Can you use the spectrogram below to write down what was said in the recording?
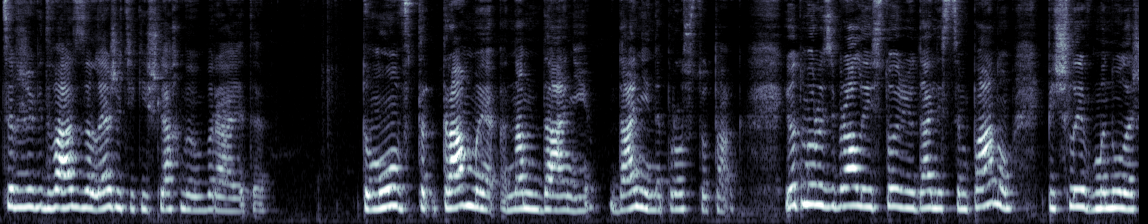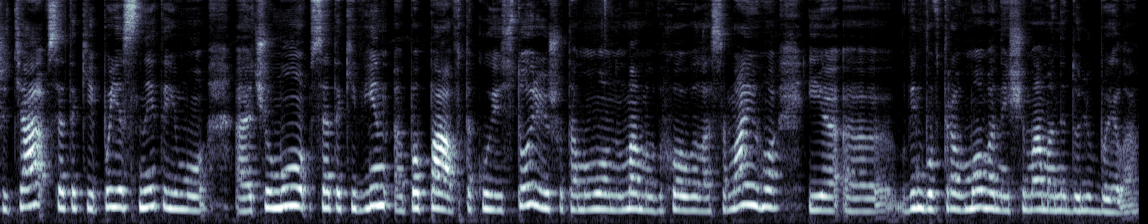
Це вже від вас залежить, який шлях ви обираєте. Тому травми нам дані, дані не просто так. І от ми розібрали історію далі з цим паном, пішли в минуле життя, все-таки пояснити йому, е, чому все-таки він е, попав в таку історію, що там, умовно, мама виховувала сама його, і е, він був травмований, що мама недолюбила.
